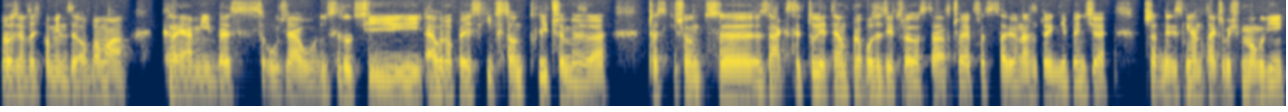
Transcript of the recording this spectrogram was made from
rozwiązać pomiędzy oboma krajami bez udziału instytucji europejskich. Stąd liczymy, że czeski rząd e, zaakceptuje tę propozycję, która została wczoraj przedstawiona, że tutaj nie będzie żadnych zmian, tak żebyśmy mogli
